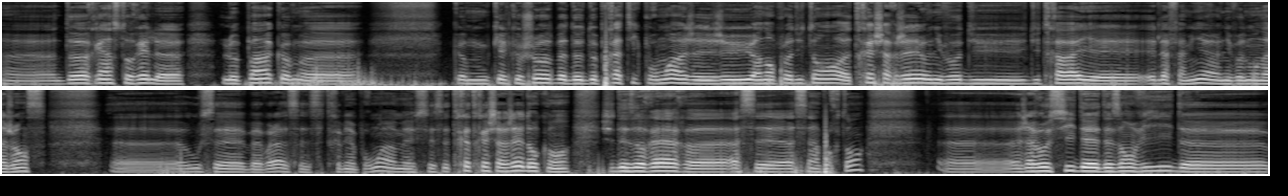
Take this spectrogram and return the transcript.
euh, de réinstaurer le, pain comme, euh, comme quelque chose ben, de, pratique pour moi. J'ai eu un emploi du temps très chargé au niveau du, travail et, de la famille, hein, au niveau de mon agence. Euh, où c'est ben voilà c'est très bien pour moi hein, mais c'est très très chargé donc j'ai des horaires assez assez importants euh, j'avais aussi des, envies de,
